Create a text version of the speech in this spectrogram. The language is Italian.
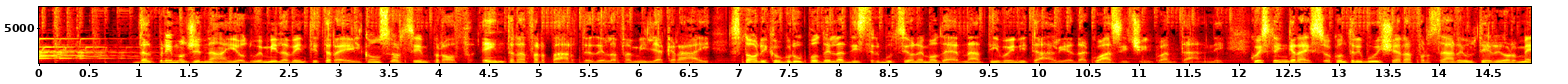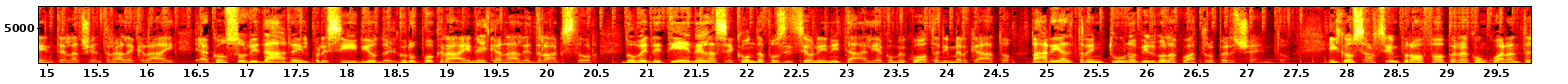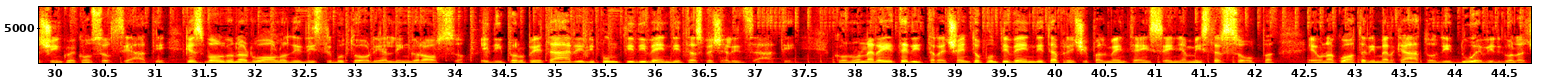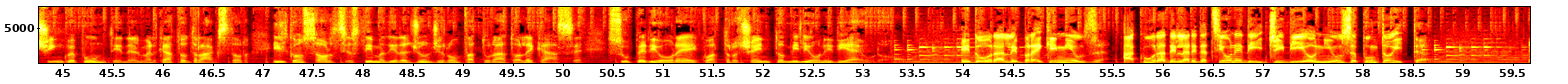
Dal 1 gennaio 2023 il consorzio Improf entra a far parte della famiglia CRAI, storico gruppo della distribuzione moderna attivo in Italia da quasi 50 anni. Questo ingresso contribuisce a rafforzare ulteriormente la centrale CRAI e a consolidare il presidio del gruppo CRAI nel canale Drugstore, dove detiene la seconda posizione in Italia come quota di mercato, pari al 31,4%. Il consorzio Improf opera con 45 consorziati associati che svolgono il ruolo di distributori all'ingrosso e di proprietari di punti di vendita specializzati, con una rete di 300 punti vendita principalmente a insegna Mr. Soap e una quota di mercato di 2,5 punti nel mercato drugstore, il consorzio stima di raggiungere un fatturato alle casse superiore ai 400 milioni di euro. Ed ora le breaking news, a cura della redazione di gdonews.it.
